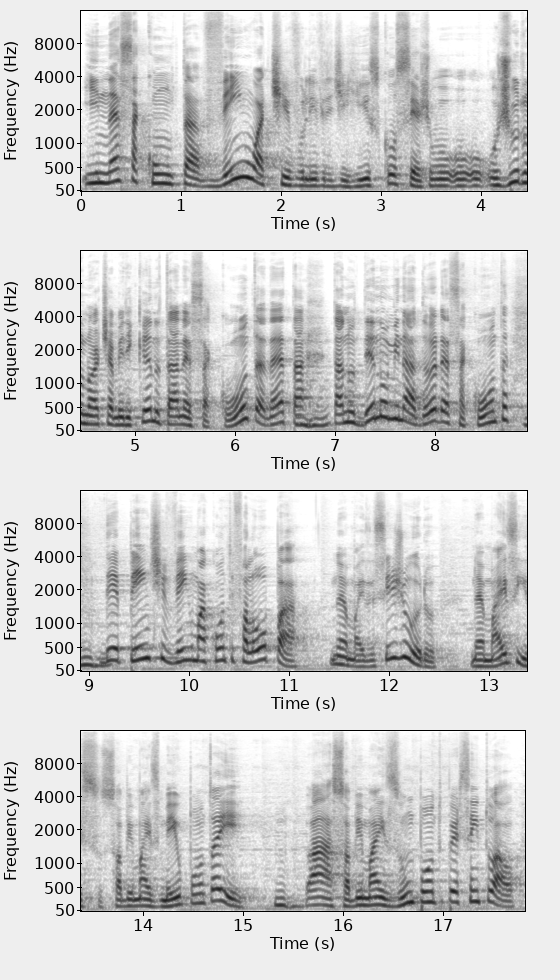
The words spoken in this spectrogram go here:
e nessa conta vem o ativo livre de risco, ou seja, o, o, o juro norte-americano está nessa conta, né? Tá, uhum. tá no denominador dessa conta. Uhum. De repente vem uma conta e fala: opa, não é mais esse juro, não é mais isso, sobe mais meio ponto aí. Uhum. Ah, sobe mais um ponto percentual.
